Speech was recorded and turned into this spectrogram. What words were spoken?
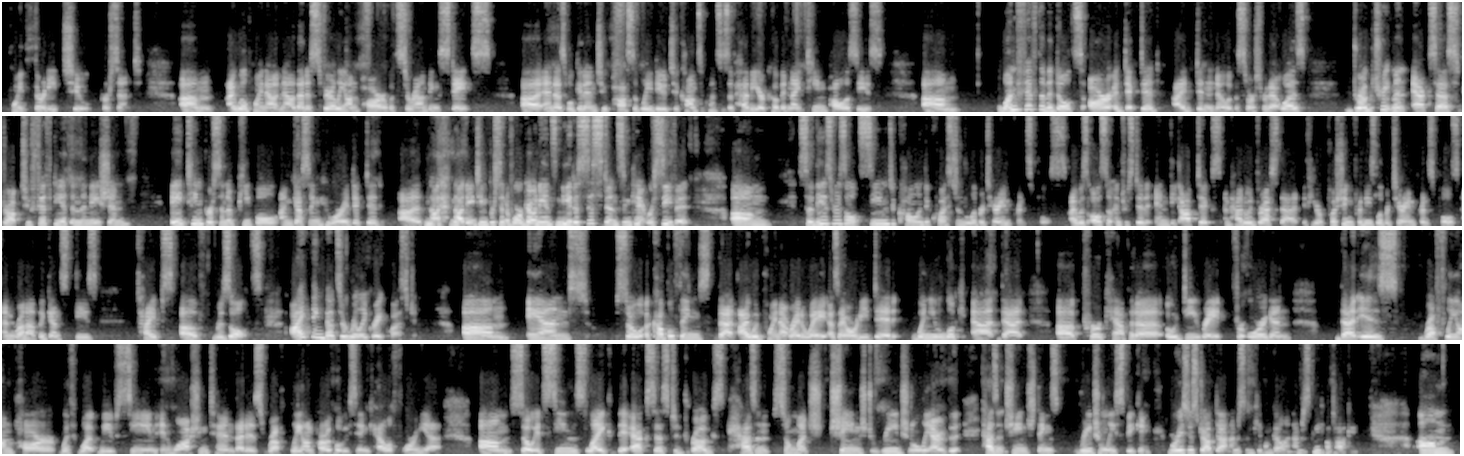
Um, I will point out now that is fairly on par with surrounding states. Uh, and as we'll get into, possibly due to consequences of heavier COVID 19 policies. Um, one fifth of adults are addicted. I didn't know what the source for that was. Drug treatment access dropped to 50th in the nation 18% of people, I'm guessing, who are addicted, uh, not not 18% of Oregonians need assistance and can't receive it. Um, so these results seem to call into question the libertarian principles. I was also interested in the optics and how to address that if you're pushing for these libertarian principles and run up against these types of results. I think that's a really great question. Um, and so a couple things that I would point out right away, as I already did, when you look at that uh, per capita OD rate for Oregon, that is roughly on par with what we've seen in Washington. That is roughly on par with what we've seen in California. Um, so it seems like the access to drugs hasn't so much changed regionally, hasn't changed things regionally speaking. Maurice just dropped out. I'm just going to keep on going. I'm just going to keep on talking. Um,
